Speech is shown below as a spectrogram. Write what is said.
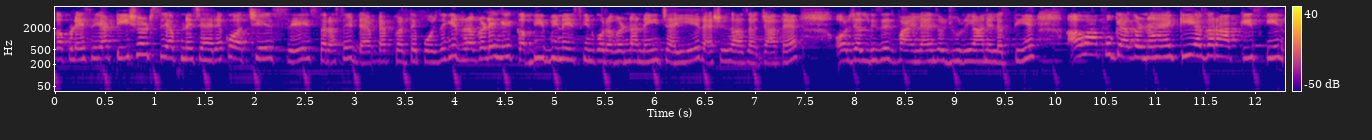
कपड़े से या टी शर्ट से अपने चेहरे को अच्छे से इस तरह से डैप डैप करते पहुँच देंगे। रगड़ेंगे, कभी भी नहीं स्किन को रगड़ना नहीं चाहिए। रैशेज आ जाते हैं और जल्दी से फाइन लाइन्स और झुर्रियाँ आने लगती हैं। अब आपको क्या करना है कि अगर आपकी स्किन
